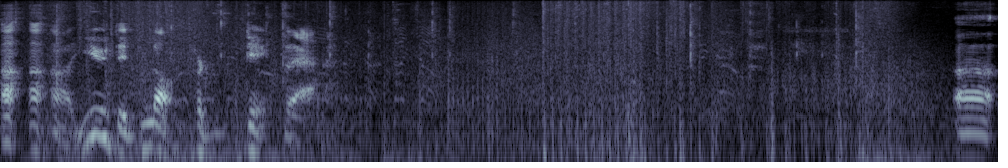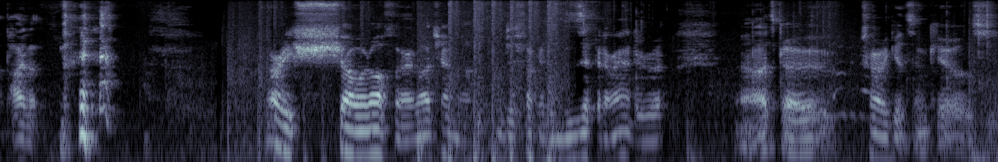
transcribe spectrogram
Uh uh uh! You did not predict that. Uh, pilot. already showing off very much, am I? I'm just fucking zipping around everywhere. Let's go try to get some kills.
